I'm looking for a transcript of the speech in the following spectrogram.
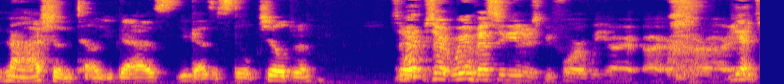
Nah, I shouldn't tell you guys. You guys are still children. sir, What? sir, we're investigators before we are are, are our Yeah, age.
